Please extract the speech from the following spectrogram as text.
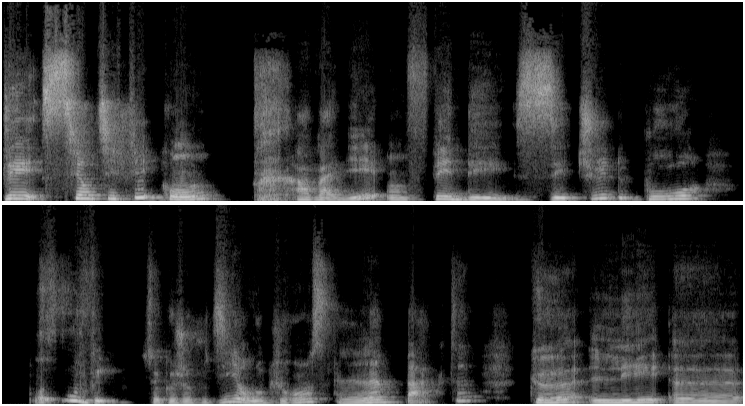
des scientifiques ont travaillé, ont fait des études pour prouver ce que je vous dis, en l'occurrence, l'impact que les, euh,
